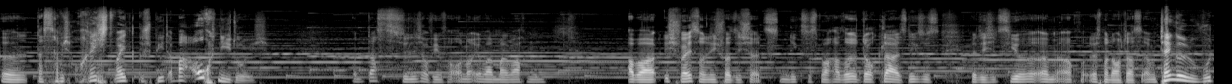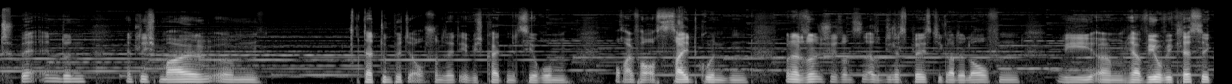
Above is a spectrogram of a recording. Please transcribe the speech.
Äh, das habe ich auch recht weit gespielt, aber auch nie durch. Und das will ich auf jeden Fall auch noch irgendwann mal machen. Aber ich weiß noch nicht, was ich als nächstes mache. Also doch klar, als nächstes werde ich jetzt hier ähm, auch erstmal noch das ähm, Tanglewood beenden. Endlich mal. Ähm, da dümpelt ja auch schon seit Ewigkeiten jetzt hier rum. Auch einfach aus Zeitgründen. Und dann soll ich sonst, also die Let's Plays, die gerade laufen, wie ähm, ja, WoW Classic,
